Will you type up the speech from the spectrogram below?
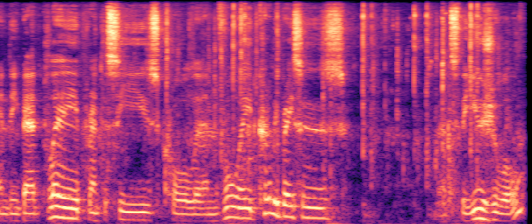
ending bad play, parentheses, colon, void, curly braces, so that's the usual.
